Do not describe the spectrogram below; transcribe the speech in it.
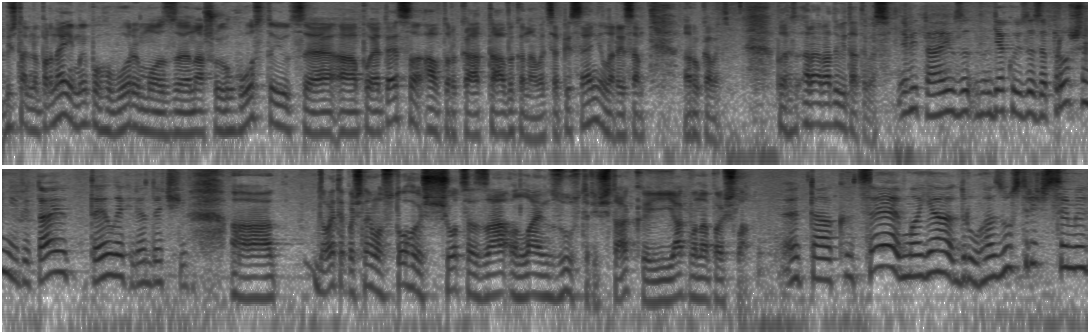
Більш детально про неї ми поговоримо з нашою гостею. Це е, поетеса, авторка та виконавиця пісень Лариса Рукавець. Лариса, ра- вітати вас. Вітаю, дякую за запрошення. Вітаю телеглядачів. А, давайте почнемо з того, що це за онлайн зустріч, так і як вона пройшла. Е, Так, це моя друга зустріч з цими.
